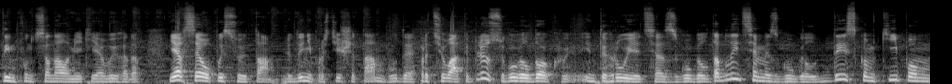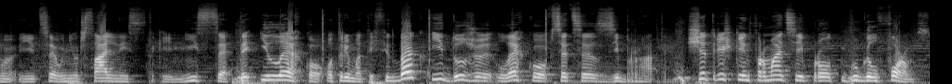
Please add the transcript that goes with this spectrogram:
тим функціоналам, які я вигадав. Я все описую там. Людині простіше там буде працювати. Плюс Google Doc інтегрується з Google таблицями, з Google диском, кіпом, і це універсальне таке місце, де і легко отримати фідбек, і дуже легко все це зібрати. Ще трішки інформації про Google Forms.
